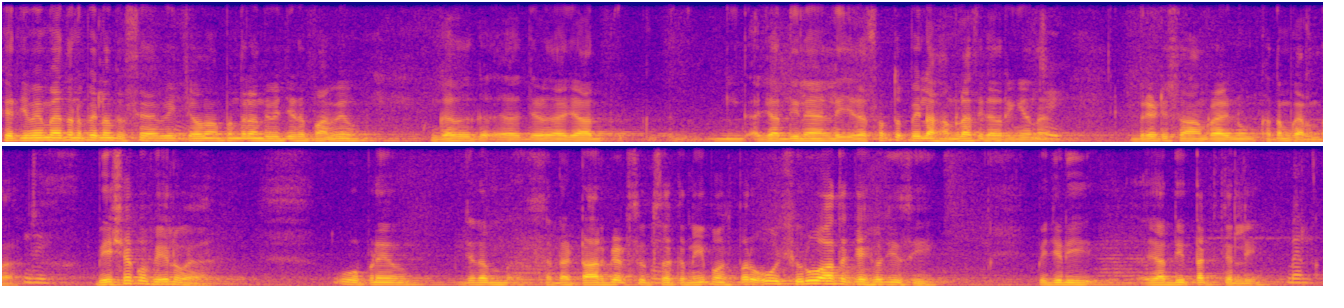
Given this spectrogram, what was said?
ਫਿਰ ਜਿਵੇਂ ਮੈਂ ਤੁਹਾਨੂੰ ਪਹਿਲਾਂ ਦੱਸਿਆ ਵੀ 14 15 ਦੇ ਵਿੱਚ ਜਿਹੜਾ ਭਾਵੇਂ ਜਿਹੜਾ ਆਜ਼ਾਦ ਆਜ਼ਾਦੀ ਲੈਣ ਲਈ ਜਿਹੜਾ ਸਭ ਤੋਂ ਪਹਿਲਾ ਹਮਲਾ ਸੀ ਗਦਰੀਆਂ ਦਾ। ਬ੍ਰਿਟਿਸ਼ ਸਾਮਰਾਜ ਨੂੰ ਖਤਮ ਕਰਨ ਦਾ। ਜੀ। ਬੇਸ਼ੱਕ ਉਹ ਫੇਲ ਹੋਇਆ। ਉਹ ਆਪਣੇ ਜਿਹੜਾ ਸਾਡਾ ਟਾਰਗੇਟ ਸੀ ਉੱਥੇ ਤੱਕ ਨਹੀਂ ਪਹੁੰਚ ਪਰ ਉਹ ਸ਼ੁਰੂਆਤ ਕਿਹੋ ਜੀ ਸੀ ਵੀ ਜਿਹੜੀ ਆਜ਼ਾਦੀ ਤੱਕ ਚੱਲੀ। ਬਿਲਕੁਲ।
